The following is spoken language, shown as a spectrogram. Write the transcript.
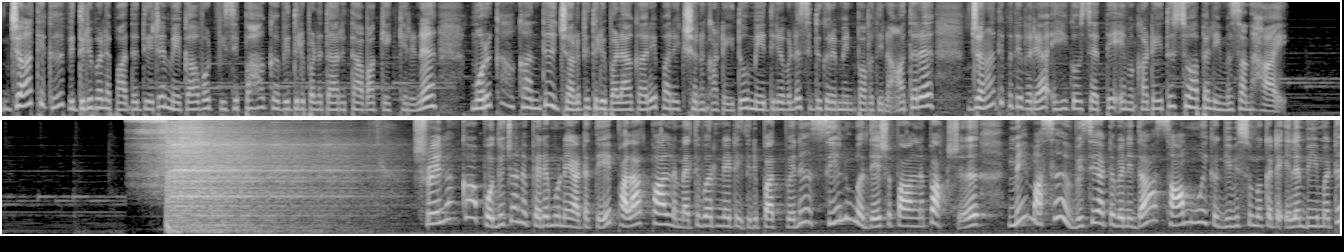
ජාතික විදුලි බල පද්ධතියට මෙගාවොට් විසි පහක විදුලි බලධාරිතාවක් එක් කෙරෙන මොරකාකන්ද ජලවිදුලි බලාගාරය පරීක්ෂණ කටයුතු මේ දිනවල සිදුකරමින් පවතින අතර ජනාධිපතිවරයා එහි ගොස් ඇත්තේ එම කටයුතු සොයා බැලීම සඳහායි. ශ්‍රී ලංකා පොදුජන පෙරමුණ යටතේ පළාත් පාලන මැතිවරණයට ඉදිරිපත් වෙන සියලුම දේශපාලන පක්ෂ මේ මස 28 වෙනිදා සාමූහික ගිවිසුමකට එළඹීමට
